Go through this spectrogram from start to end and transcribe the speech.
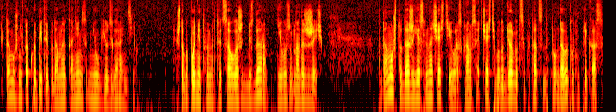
К тому же ни в какой битве подо мной коня не, не убьют с гарантией. Чтобы поднятого мертвеца уложить без дара, его надо сжечь. Потому что даже если на части его раскромсать, части будут дергаться, пытаться довыполнить приказ.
